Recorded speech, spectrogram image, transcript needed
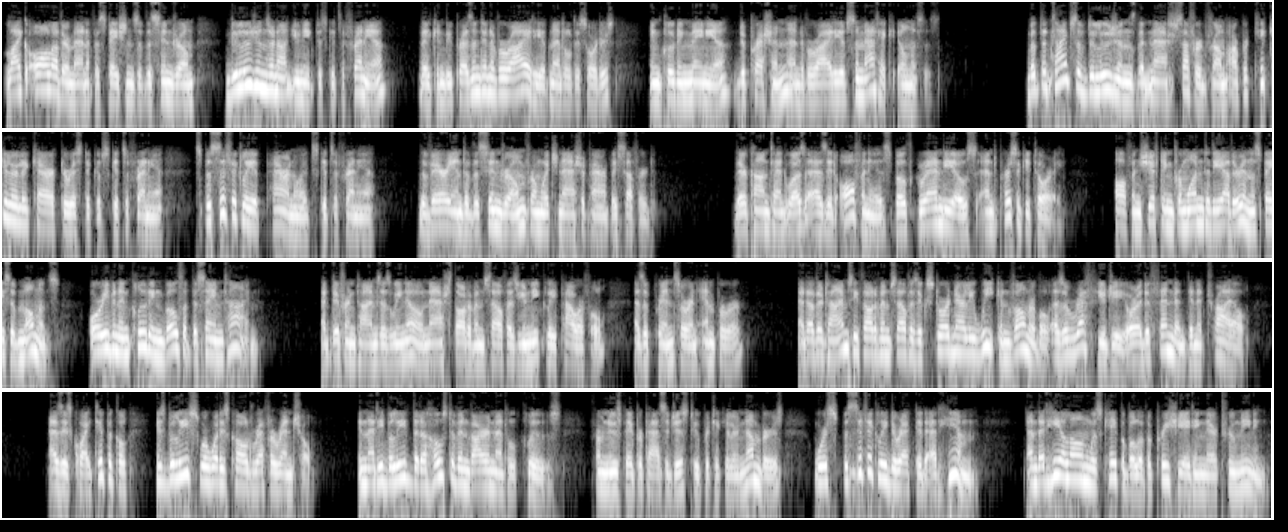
Like all other manifestations of the syndrome, delusions are not unique to schizophrenia. They can be present in a variety of mental disorders, including mania, depression, and a variety of somatic illnesses. But the types of delusions that Nash suffered from are particularly characteristic of schizophrenia, specifically of paranoid schizophrenia, the variant of the syndrome from which Nash apparently suffered. Their content was, as it often is, both grandiose and persecutory, often shifting from one to the other in the space of moments, or even including both at the same time. At different times, as we know, Nash thought of himself as uniquely powerful, as a prince or an emperor. At other times he thought of himself as extraordinarily weak and vulnerable, as a refugee or a defendant in a trial. As is quite typical, his beliefs were what is called referential, in that he believed that a host of environmental clues, from newspaper passages to particular numbers, were specifically directed at him, and that he alone was capable of appreciating their true meaning.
